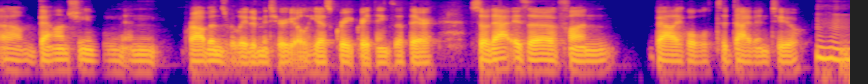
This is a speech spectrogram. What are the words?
um, Balanchine and robbins related material he has great great things up there so that is a fun ballet hole to dive into hmm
